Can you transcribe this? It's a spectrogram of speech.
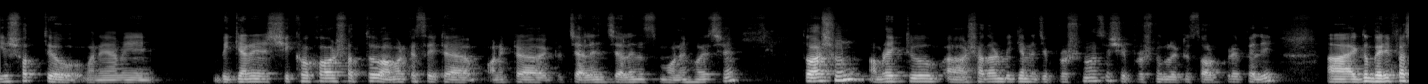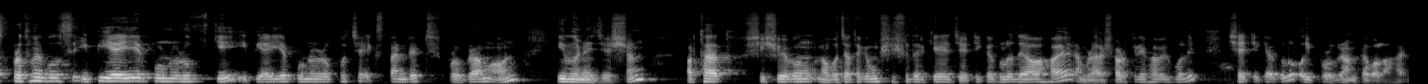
ইয়ে সত্ত্বেও মানে আমি বিজ্ঞানের শিক্ষক হওয়া সত্ত্বেও আমার কাছে এটা অনেকটা একটু চ্যালেঞ্জ, চ্যালেঞ্জ মনে হয়েছে। তো আসুন আমরা একটু সাধারণ বিজ্ঞানের যে প্রশ্ন আছে সেই প্রশ্নগুলো একটু সলভ করে ফেলি। একদম ভেরি ফার্স্ট প্রথমে বলছি ইপিআই এর পূর্ণরূপ কি? ইপিআই এর পূর্ণরূপ হচ্ছে এক্সপ্যান্ডেড প্রোগ্রাম অন ইমিউনাইজেশন অর্থাৎ শিশু এবং নবজাতক এবং শিশুদেরকে যে টিকাগুলো দেওয়া হয় আমরা সরকারিভাবে বলি, সেই টিকাগুলো ওই প্রোগ্রামটা বলা হয়।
